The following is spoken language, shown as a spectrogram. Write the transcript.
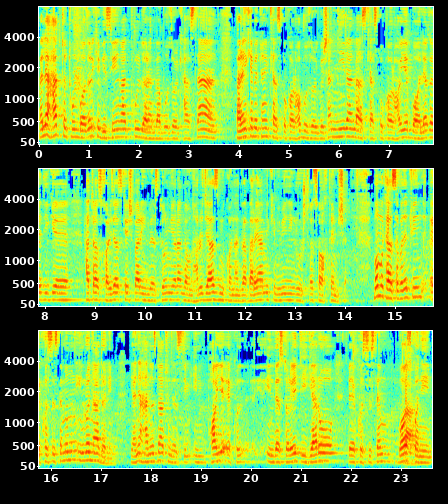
ولی حتی تو اون بازاری که وی سی اینقدر پول دارن و بزرگ هستن برای اینکه بتونن کسب و کارها بزرگ بشن میرن و از کسب و کارهای بالغ دیگه حتی از خارج از کشور اینوستور میارن و اونها رو جذب می‌کنن و برای همین که می‌بینین این رشدها ساخته میشه. ما متاسفانه تو این اکوسیستممون این رو نداریم. یعنی هنوز نتونستیم این پای اکو... اینوستورهای دیگر رو به اکوسیستم باز بله. کنیم.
